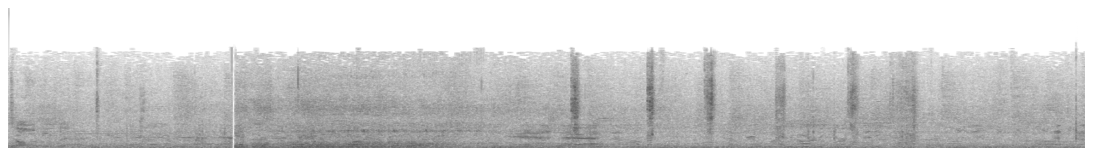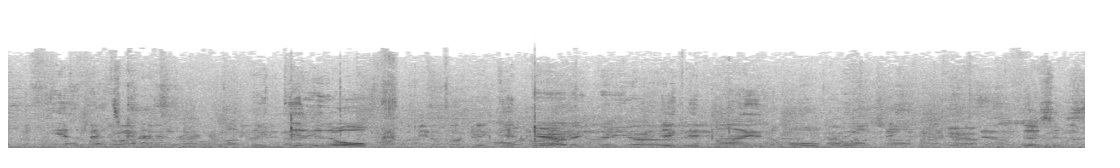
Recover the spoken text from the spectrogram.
Totaled it. Yeah, that's kind of. They did it over. They did mine. Yeah, they, they, uh, They did mine over on top. yeah. This is.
